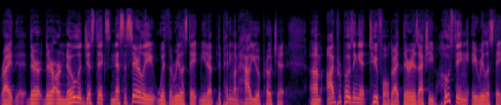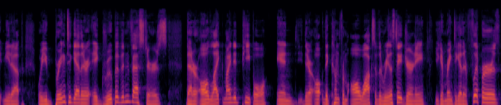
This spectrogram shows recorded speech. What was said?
right? There, there are no logistics necessarily with a real estate meetup, depending on how you approach it. Um, I'm proposing it twofold, right? There is actually hosting a real estate meetup where you bring together a group of investors that are all like-minded people and they're all, they come from all walks of the real estate journey. You can bring together flippers,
